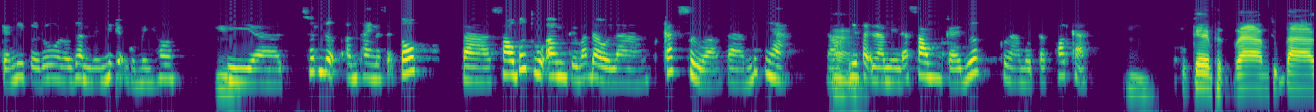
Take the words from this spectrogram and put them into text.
cái micro nó gần với miệng của mình hơn ừ. thì uh, chất lượng âm thanh nó sẽ tốt và sau bước thu âm thì bắt đầu là cắt sửa và mix nhạc đó à. như vậy là mình đã xong cái bước là một tập podcast ừ. Ok, thực ra chúng ta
